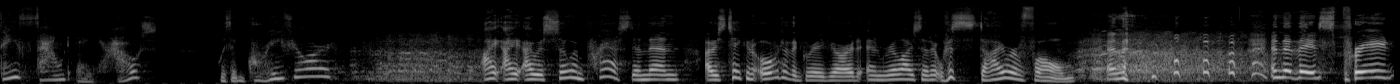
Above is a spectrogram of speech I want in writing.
they found a house with a graveyard. I, I, I was so impressed. And then I was taken over to the graveyard and realized that it was styrofoam. And, then- and that they had sprayed,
